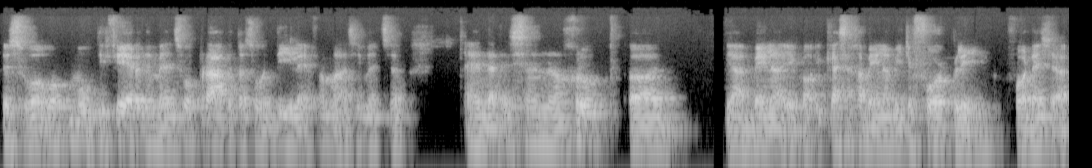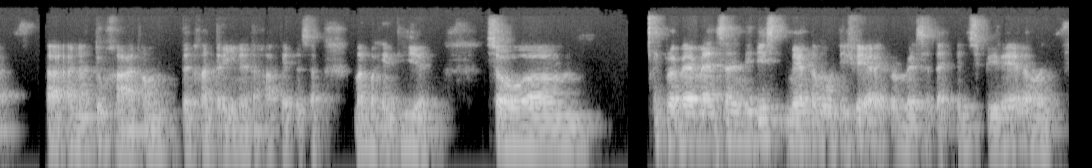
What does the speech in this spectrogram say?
Dus we, we motiveren de mensen, we praten dat we delen informatie met ze. En dat is een uh, groot, uh, ja, bijna, ik, ik kan zeggen bijna een beetje foreplay. Voordat je uh, er naartoe gaat om te gaan trainen, te gaan fitnessen. Maar het begint hier. So, um, ik probeer mensen niet eens meer te motiveren, ik probeer ze te inspireren. Want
